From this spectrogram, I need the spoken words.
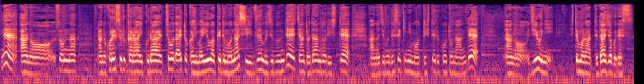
あねあのそんなあのこれするからいくらちょうだいとか今言うわけでもなし全部自分でちゃんと段取りしてあの自分で責任持ってしてることなんであの自由にしてもらって大丈夫です。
